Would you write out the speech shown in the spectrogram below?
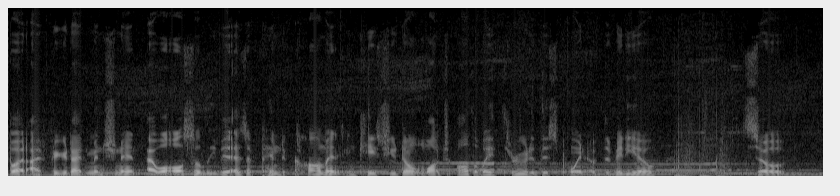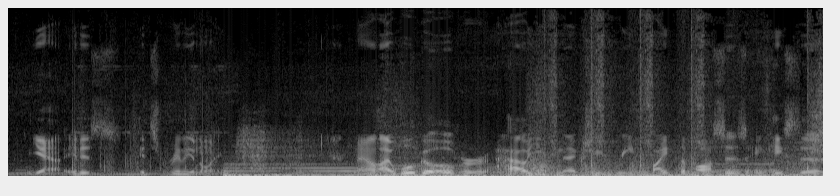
but I figured I'd mention it. I will also leave it as a pinned comment in case you don't watch all the way through to this point of the video. So, yeah, it is, it's really annoying. Now, I will go over how you can actually refight the bosses in case the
